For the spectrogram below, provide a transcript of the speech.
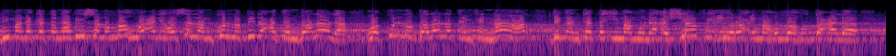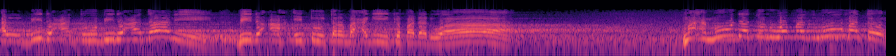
di mana kata Nabi sallallahu alaihi wasallam kullu bid'atin dalalah wa kullu dalalatin finnar dengan kata Imamuna Asy-Syafi'i rahimahullahu taala al bid'atu bid'atani bid'ah itu terbahagi kepada dua. Mahmudatun wa madhmumatun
